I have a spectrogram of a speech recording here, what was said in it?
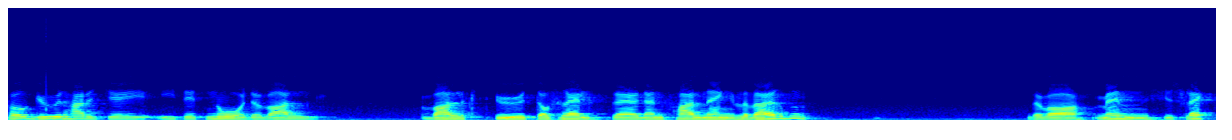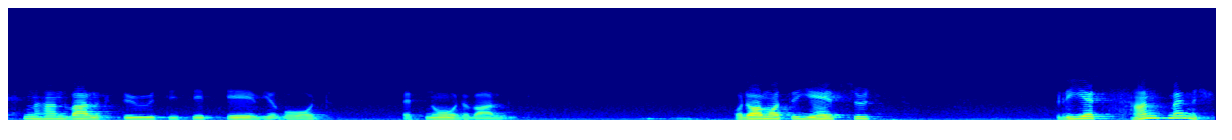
for Gud hadde ikke i sitt nådevalg valgt ut å frelse den falne engleverden. Det var menneskeslekten han valgte ut i sitt evige råd, et nådevalg. Og da måtte Jesus bli et sant menneske.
